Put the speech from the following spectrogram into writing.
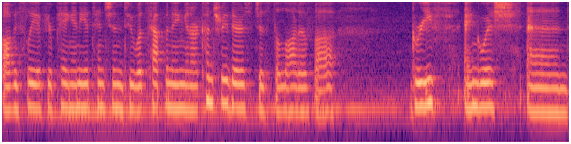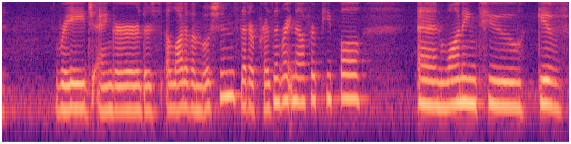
obviously, if you're paying any attention to what's happening in our country, there's just a lot of uh, grief, anguish, and rage, anger. There's a lot of emotions that are present right now for people, and wanting to give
